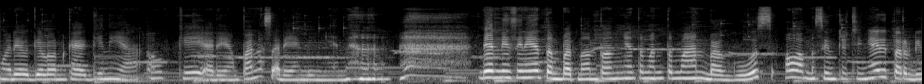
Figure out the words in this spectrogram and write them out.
model galon kayak gini ya. Oke ada yang panas ada yang dingin. Dan di sini tempat nontonnya teman-teman bagus. Oh mesin cucinya ditaruh di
